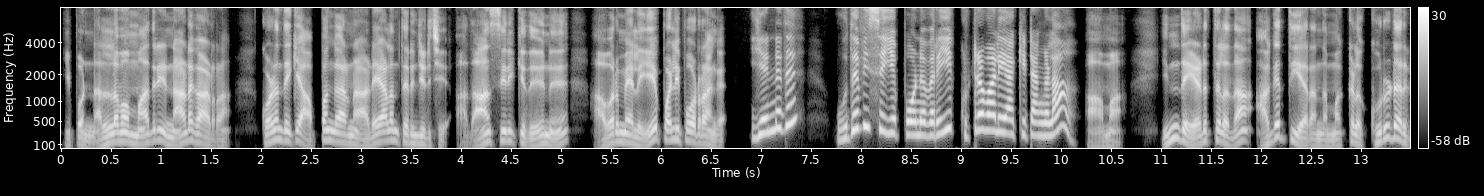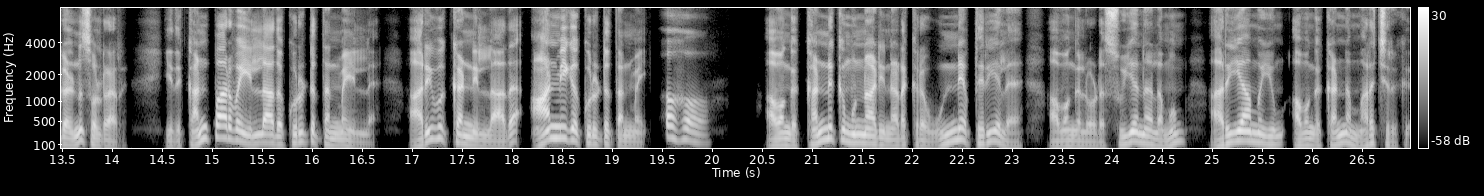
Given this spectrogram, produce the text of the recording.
இப்போ நல்லவன் மாதிரி நாடகம் ஆடுறான். குழந்தைக்கு அப்பங்காரன அடையாளம் தெரிஞ்சிடுச்சு. அதான் சிரிக்குதுன்னு அவர் மேலேயே பழி போடுறாங்க. என்னது? உதவி செய்ய போனவரையே குற்றவாளி ஆக்கிட்டாங்களா? ஆமா. இந்த இடத்துல தான் அகத்தியர் அந்த மக்களை குருடர்கள்னு சொல்றாரு. இது கண் பார்வை இல்லாத குருட்டுத்தன்மை இல்ல. அறிவு கண் இல்லாத ஆன்மீக குருட்டுத்தன்மை. ஓஹோ. அவங்க கண்ணுக்கு முன்னாடி நடக்கிற உன்னே தெரியல. அவங்களோட சுயநலமும் அறியாமையும் அவங்க கண்ணை மறைச்சிருக்கு.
